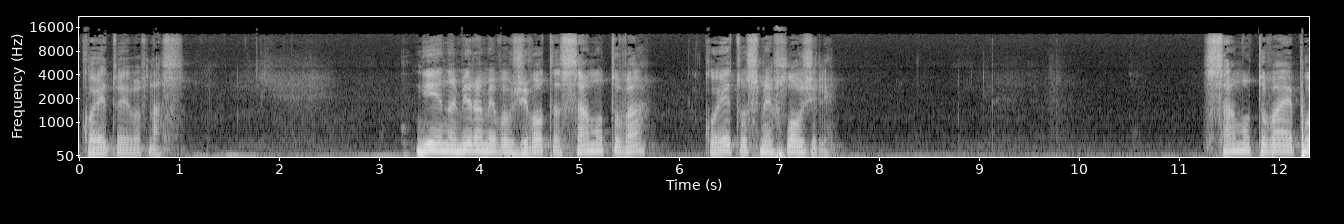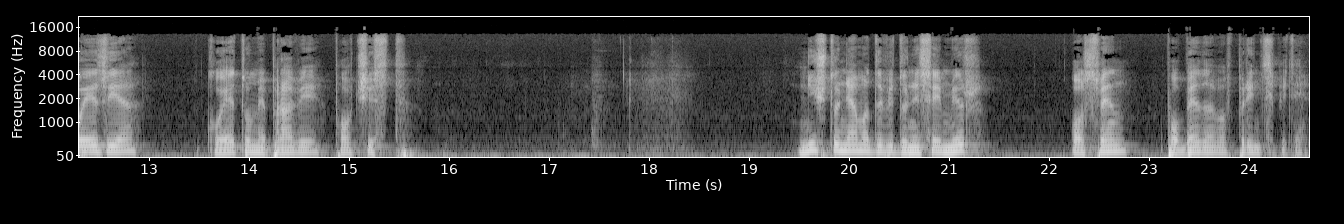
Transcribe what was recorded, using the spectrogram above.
което е в нас. Ние намираме в живота само това, което сме вложили. Само това е поезия, което ме прави по-чист. Нищо няма да ви донесе мир, освен победа в принципите.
